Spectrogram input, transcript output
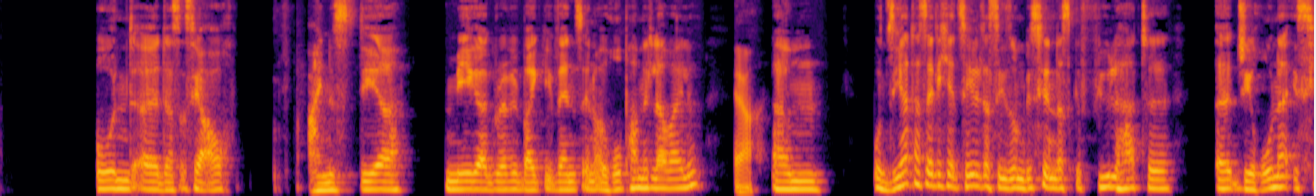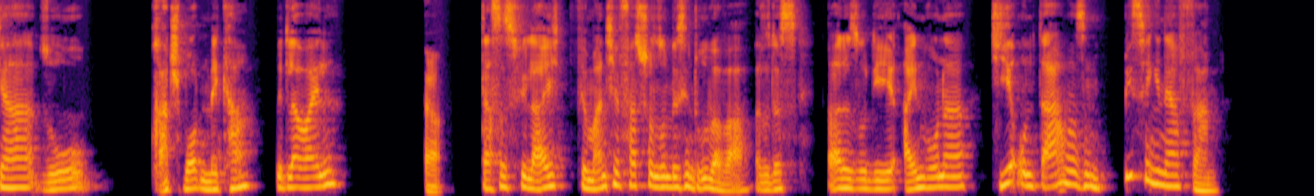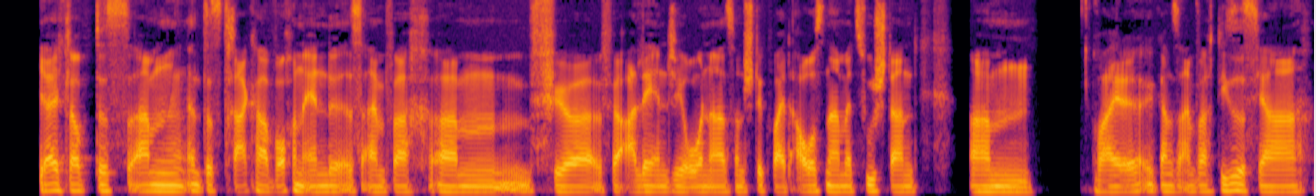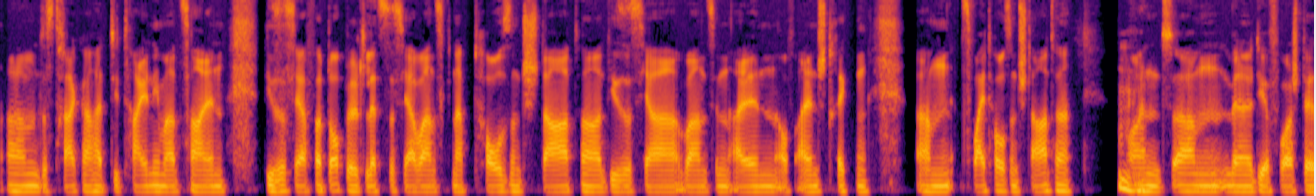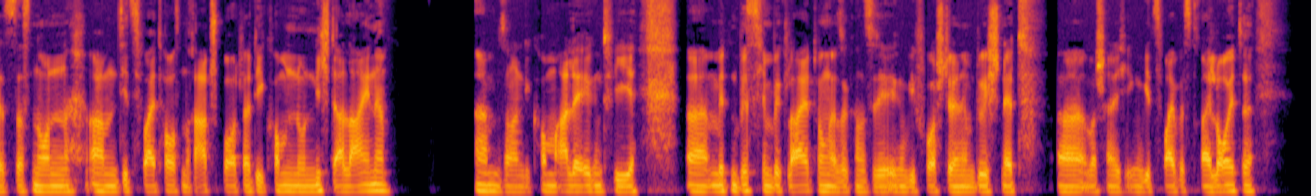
Und äh, das ist ja auch eines der mega Gravelbike-Events in Europa mittlerweile. Ja. Ähm, und sie hat tatsächlich erzählt, dass sie so ein bisschen das Gefühl hatte, äh, Girona ist ja so Radsport-Mekka mittlerweile. Ja. Dass es vielleicht für manche fast schon so ein bisschen drüber war. Also dass gerade so die Einwohner hier und da mal so ein bisschen genervt waren. Ja, ich glaube, das, ähm, das Traka-Wochenende ist einfach ähm, für, für alle in Girona so ein Stück weit Ausnahmezustand. Ähm, weil ganz einfach dieses Jahr, ähm, das Tracker hat die Teilnehmerzahlen dieses Jahr verdoppelt. Letztes Jahr waren es knapp 1000 Starter. Dieses Jahr waren es in allen, auf allen Strecken ähm, 2000 Starter. Mhm. Und ähm, wenn du dir vorstellst, dass nun ähm, die 2000 Radsportler, die kommen nun nicht alleine, ähm, sondern die kommen alle irgendwie äh, mit ein bisschen Begleitung. Also kannst du dir irgendwie vorstellen, im Durchschnitt äh, wahrscheinlich irgendwie zwei bis drei Leute.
